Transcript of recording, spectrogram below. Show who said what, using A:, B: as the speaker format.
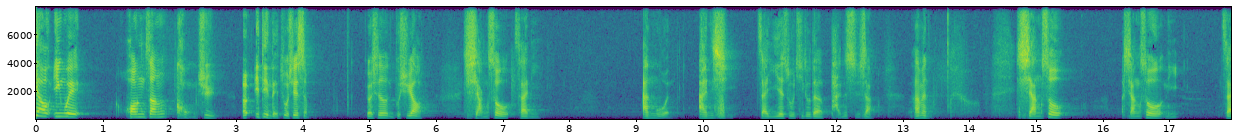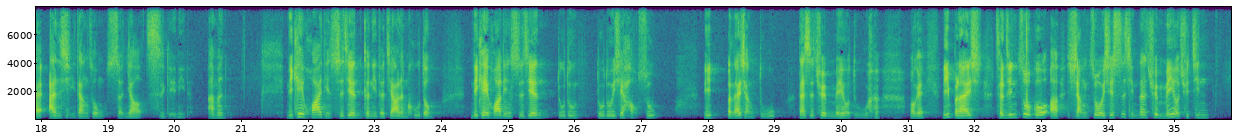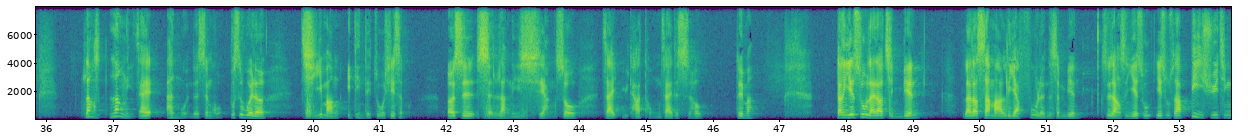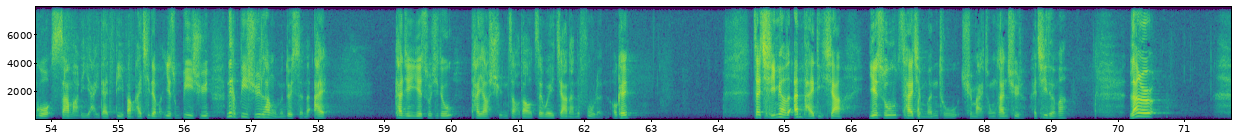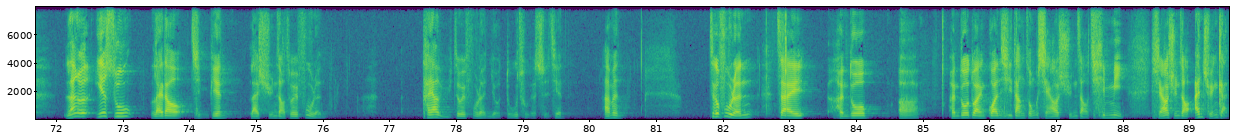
A: 要因为慌张恐惧而一定得做些什么。有些时候你不需要享受在你安稳安息在耶稣基督的磐石上，他们享受享受你在安息当中神要赐给你的。阿门。你可以花一点时间跟你的家人互动，你可以花点时间读读读读一些好书。你本来想读，但是却没有读。OK，你本来曾经做过啊，想做一些事情，但是却没有去经，让让你在安稳的生活，不是为了急忙一定得做些什么，而是神让你享受在与他同在的时候，对吗？当耶稣来到井边，来到撒玛利亚妇人的身边。事实上是耶稣，耶稣说他必须经过撒玛利亚一带的地方，还记得吗？耶稣必须那个必须让我们对神的爱看见耶稣基督，他要寻找到这位迦南的妇人。OK，在奇妙的安排底下，耶稣差遣门徒去买中餐去了，还记得吗？然而，然而耶稣来到井边来寻找这位妇人，他要与这位妇人有独处的时间。阿门。这个妇人在很多呃很多段关系当中，想要寻找亲密，想要寻找安全感，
